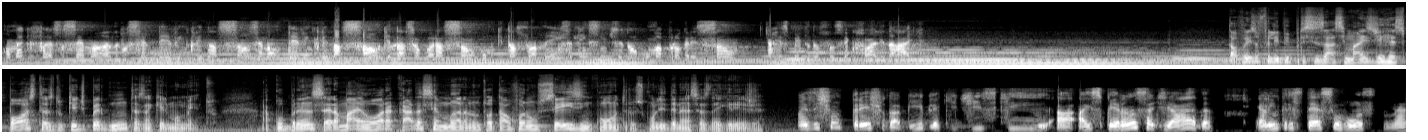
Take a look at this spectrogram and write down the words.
Como é que foi essa semana? Você teve inclinação? Você não teve inclinação? O que está seu coração? Como que está sua mente? Você tem sentido alguma progressão a respeito da sua sexualidade? Talvez o Felipe precisasse mais de respostas do que de perguntas naquele momento. A cobrança era maior a cada semana, no total foram seis encontros com lideranças da igreja. Existe um trecho da Bíblia que diz que a, a esperança adiada ela entristece o rosto, né?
